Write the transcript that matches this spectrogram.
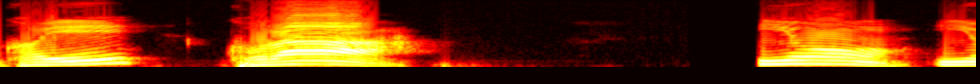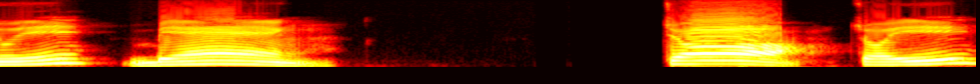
ঘয়ে ঘোড়া। ইয়, ইয়োয়ে ব্যাং চ চয়ে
